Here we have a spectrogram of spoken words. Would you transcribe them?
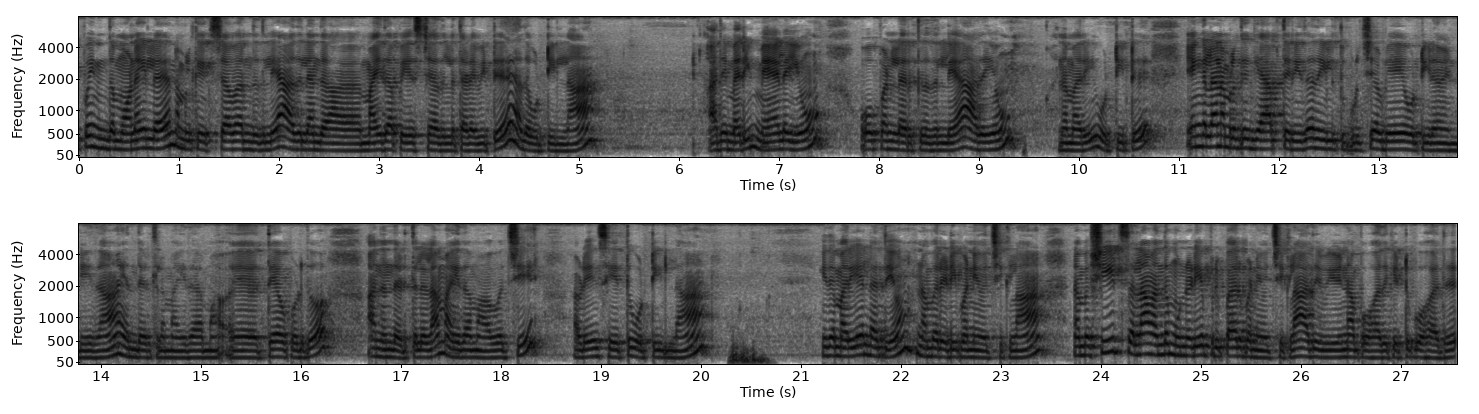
இப்போ இந்த முனையில் நம்மளுக்கு எக்ஸ்ட்ராவாக இருந்தது இல்லையா? அதில் அந்த மைதா பேஸ்ட்டு அதில் தடவிட்டு அதை ஒட்டிடலாம். அதே மாதிரி மேலேயும் ஓப்பனில் இருக்கிறது இல்லையா? அதையும் இந்த மாதிரி ஒட்டிட்டு எங்கெல்லாம் நம்மளுக்கு கேப் தெரியுதோ அதை இழுத்து பிடிச்சி அப்படியே ஒட்டிட வேண்டியது தான் எந்த இடத்துல மைதா மா தேவைப்படுதோ அந்தந்த இடத்துலலாம் மைதா மாவு வச்சு அப்படியே சேர்த்து ஒட்டிடலாம். இதை மாதிரியே எல்லாத்தையும் நம்ம ரெடி பண்ணி வச்சுக்கலாம். நம்ம ஷீட்ஸ் எல்லாம் வந்து முன்னாடியே ப்ரிப்பேர் பண்ணி வச்சுக்கலாம். அது வீணாக போகாது கெட்டு போகாது.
